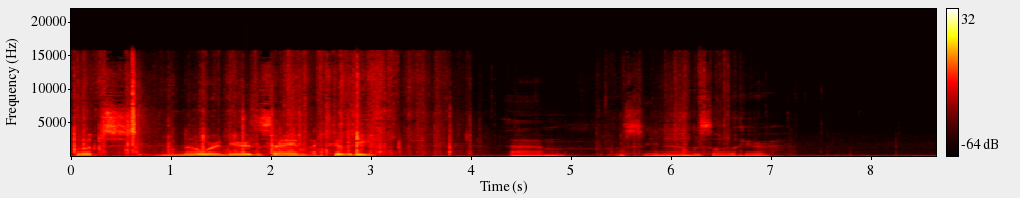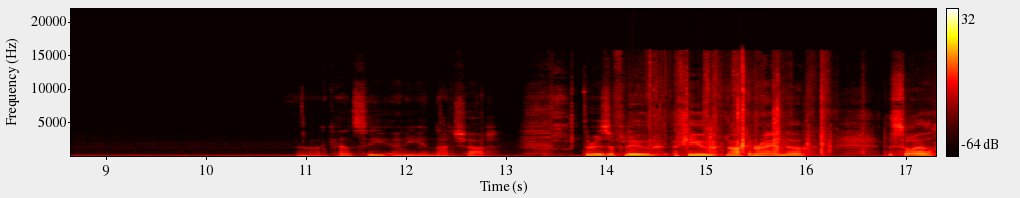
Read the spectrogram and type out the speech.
but nowhere near the same activity. Um, let's see now in the soil here. I can't see any in that shot. There is a few, a few knocking around though the soil,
